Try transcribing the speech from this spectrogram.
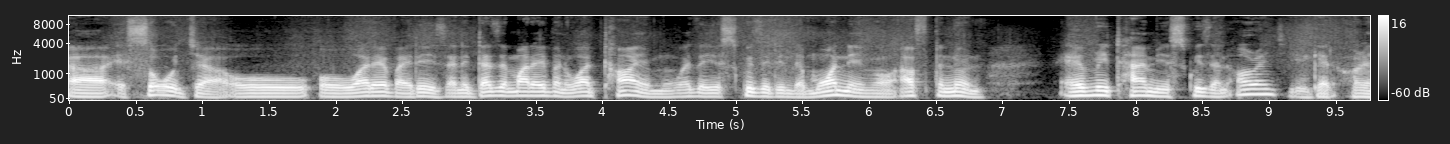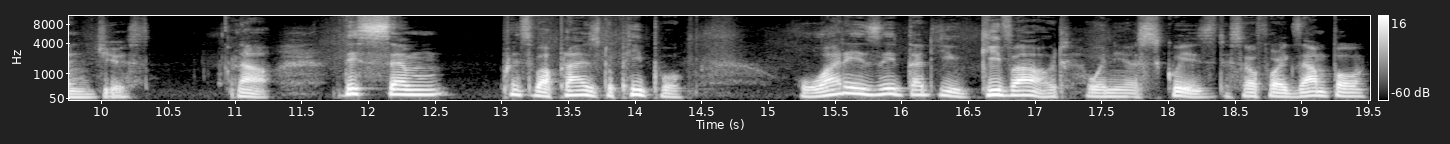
uh, a soldier, or, or whatever it is, and it doesn't matter even what time, whether you squeeze it in the morning or afternoon, every time you squeeze an orange, you get orange juice. Now, this same principle applies to people what is it that you give out when you're squeezed? So, for example,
